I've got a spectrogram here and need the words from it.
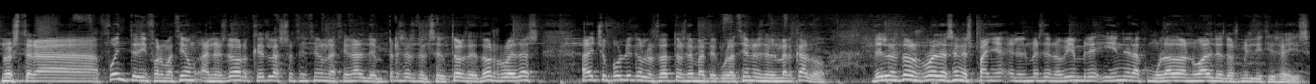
Nuestra fuente de información, ANESDOR, que es la Asociación Nacional de Empresas del Sector de Dos Ruedas, ha hecho públicos los datos de matriculaciones del mercado de las dos ruedas en España en el mes de noviembre y en el acumulado anual de 2016.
